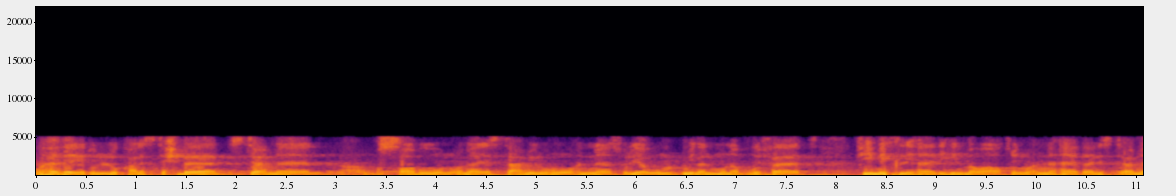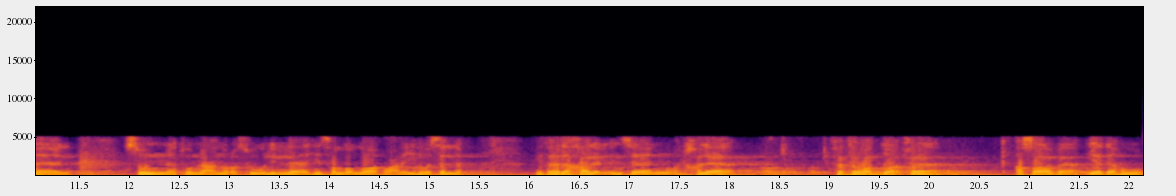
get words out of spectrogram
وهذا يدلك على استحباب استعمال الصابون وما يستعمله الناس اليوم من المنظفات في مثل هذه المواطن وأن هذا الاستعمال سنة عن رسول الله صلى الله عليه وسلم. إذا دخل الإنسان الخلاء فتوضأ فأصاب يده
